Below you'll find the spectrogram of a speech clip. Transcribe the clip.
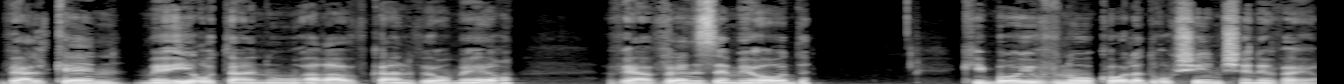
ועל כן מאיר אותנו הרב כאן ואומר, ואבן זה מאוד, כי בו יובנו כל הדרושים שנבער.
